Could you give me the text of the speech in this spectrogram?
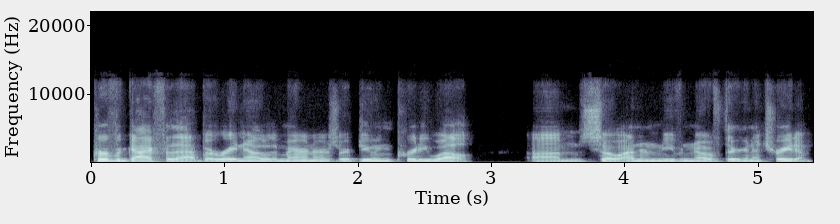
perfect guy for that. But right now the Mariners are doing pretty well. Um, so I don't even know if they're going to trade him.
